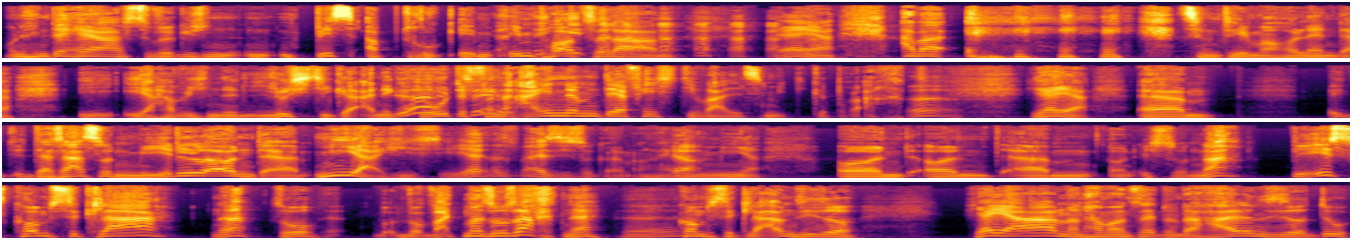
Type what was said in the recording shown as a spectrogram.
Und hinterher hast du wirklich einen, einen Bissabdruck im, im Porzellan. ja, ja. Aber zum Thema Holländer. Hier habe ich eine lustige Anekdote Ja, von einem der Festivals mitgebracht. Ja, ja. Ähm, da saß so ein Mädel und äh, Mia hieß sie, ja, das weiß ich sogar noch, ja, Ja. Mia. Und und ähm, und ich so, na, wie ist, kommst du klar? Ne, so, was man so sagt, ne? Kommst du klar? Und sie so, ja, ja, und dann haben wir uns nicht unterhalten. Und sie so, du,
